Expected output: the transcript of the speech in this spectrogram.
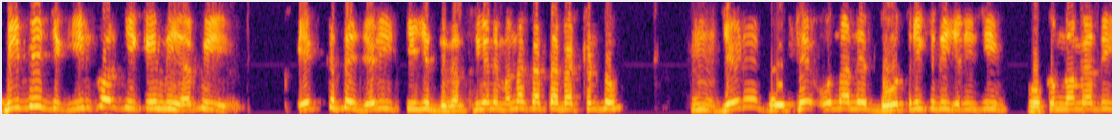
ਬੀਬੀ ਜਗੀਰ ਕੌਰ ਕੀ ਕਹਿੰਦੀ ਹੈ ਵੀ ਇੱਕ ਤੇ ਜਿਹੜੀ ਚੀਜ਼ ਦਿਗੰਥੀਆਂ ਨੇ ਮਨਾ ਕਰਤਾ ਬੈਠਣ ਤੋਂ ਜਿਹੜੇ ਬੈਠੇ ਉਹਨਾਂ ਨੇ 2 ਤਰੀਕ ਦੀ ਜਿਹੜੀ ਸੀ ਹੁਕਮਨਾਮਿਆਂ ਦੀ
